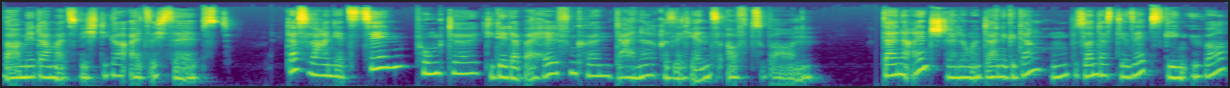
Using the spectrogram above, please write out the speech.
war mir damals wichtiger als ich selbst. Das waren jetzt zehn Punkte, die dir dabei helfen können, deine Resilienz aufzubauen. Deine Einstellung und deine Gedanken, besonders dir selbst gegenüber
